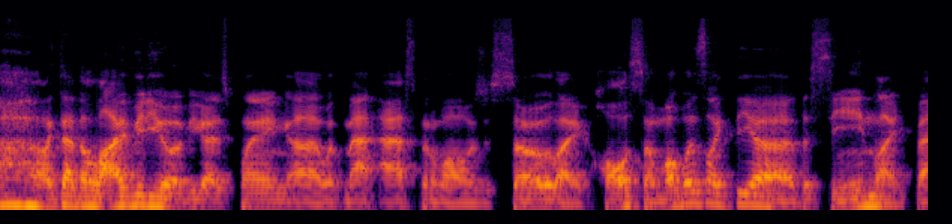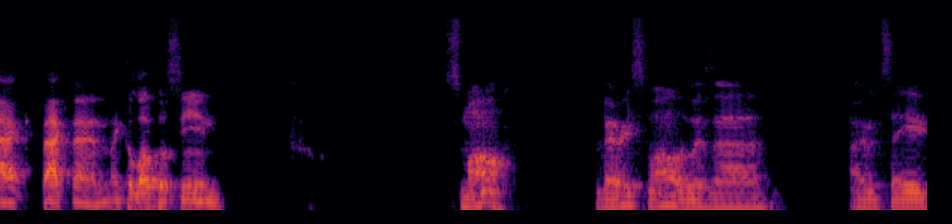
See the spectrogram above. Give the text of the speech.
uh, like that the live video of you guys playing uh with Matt Aspinwall was just so like wholesome. What was like the uh the scene like back back then, like the local scene? small very small it was uh i would say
